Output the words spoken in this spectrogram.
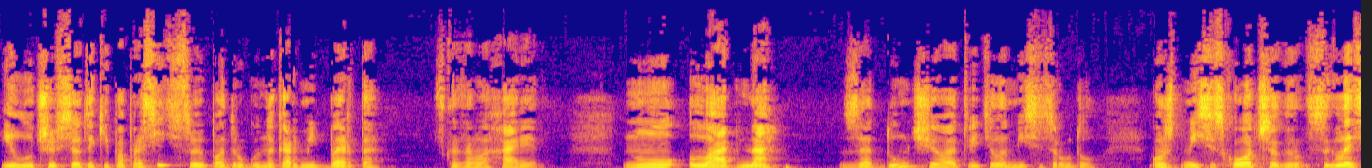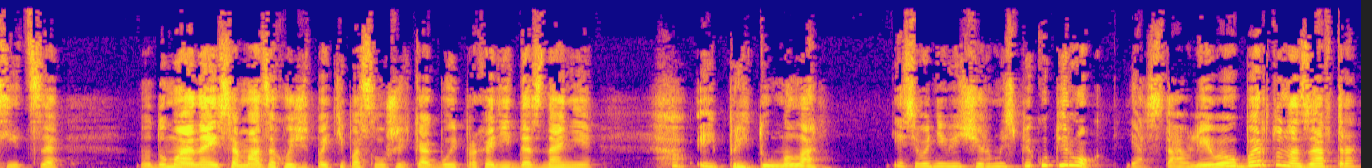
И лучше все-таки попросите свою подругу накормить Берта, — сказала Харриет. — Ну, ладно, — задумчиво ответила миссис Рудл. — Может, миссис Ходж согласится но, думаю, она и сама захочет пойти послушать, как будет проходить дознание. И придумала. Я сегодня вечером испеку пирог и оставлю его у Берту на завтра.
